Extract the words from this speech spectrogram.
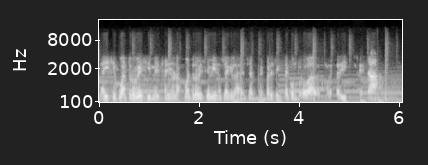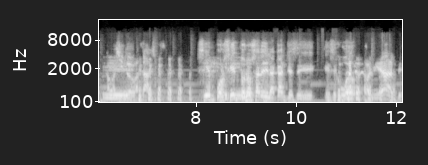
la hice cuatro veces y me salieron las cuatro veces bien, o sea que ya me parece que está comprobado, como la estadística. Está. Caballito de batalla. 100% no sale de la cancha ese, ese jugador. Olvídate.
